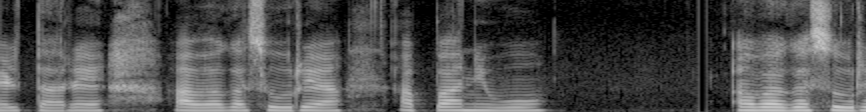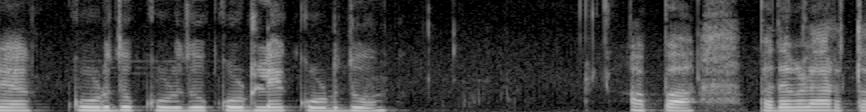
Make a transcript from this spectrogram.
ಹೇಳ್ತಾರೆ. ಆವಾಗ ಸೂರ್ಯ, ಅಪ್ಪ ನೀವು ಆವಾಗ ಸೂರ್ಯ ಕುಡ್ದು ಕುಡ್ದು ಕೂಡಲೇ ಕುಡ್ದು ಅಪ್ಪ, ಪದಗಳ ಅರ್ಥ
